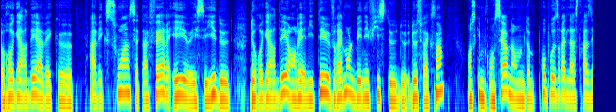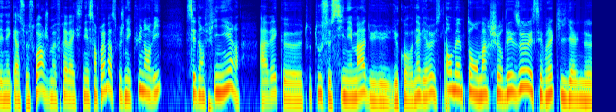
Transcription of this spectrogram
regarder avec, avec soin cette affaire et euh, essayer de, de regarder en réalité vraiment le bénéfice de, de- de ce vaccin. En ce qui me concerne, on me proposerait de l'AstraZeneca ce soir, je me ferai vacciner sans problème parce que je n'ai qu'une envie, c'est d'en finir avec euh, tout, tout ce cinéma du, du coronavirus. là. En même temps, on marche sur des œufs et c'est vrai qu'il y a une,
